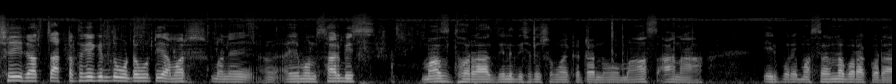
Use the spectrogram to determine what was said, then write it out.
সেই রাত চারটা থেকে কিন্তু মোটামুটি আমার মানে এমন সার্ভিস, মাছ ধরা, জেলেদের সাথে সময় কাটানো, মাছ আনা, এরপরে মাছ রান্না বাড়া করা,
